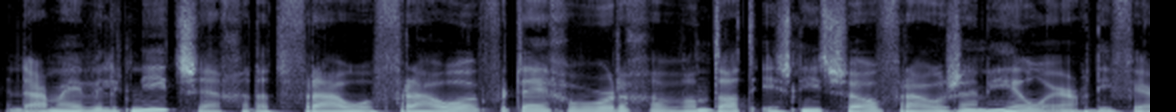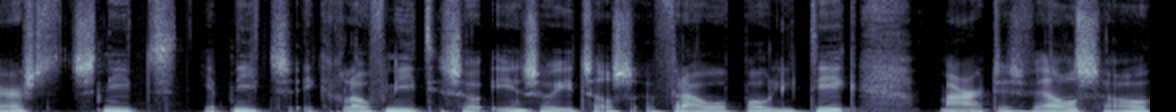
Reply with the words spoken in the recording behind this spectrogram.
En daarmee wil ik niet zeggen dat vrouwen vrouwen vertegenwoordigen, want dat is niet zo. Vrouwen zijn heel erg divers. Het is niet, je hebt niet, ik geloof niet zo in zoiets als vrouwenpolitiek, maar het is wel zo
